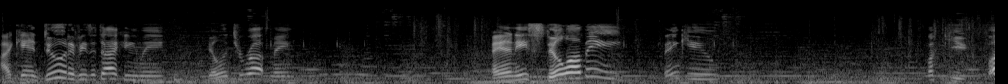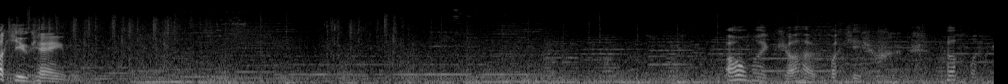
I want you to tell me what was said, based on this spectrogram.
I can't do it if he's attacking me. He'll interrupt me. And he's still on me. Thank you. Fuck you. Fuck you, game. Oh my god, fuck you. oh my god.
